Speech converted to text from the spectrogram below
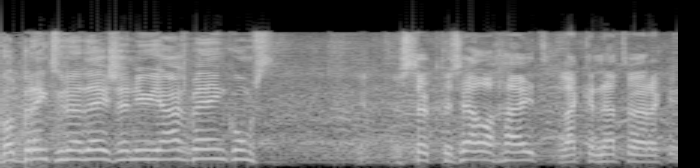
Wat brengt u naar deze nieuwjaarsbijeenkomst? Een stuk gezelligheid, lekker netwerken.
